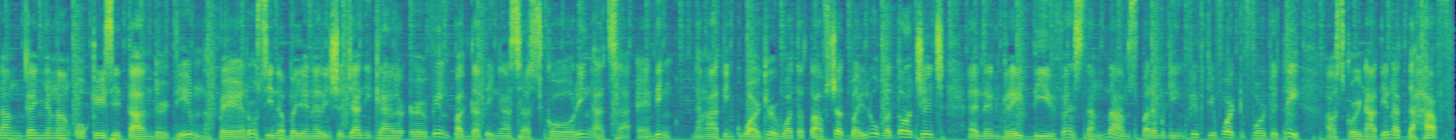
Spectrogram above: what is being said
ng ganyang ang OKC Thunder team. Pero sinabayan na rin siya dyan ni Kyrie Irving pagdating nga sa scoring at sa ending ng ating quarter. What a tough shot by Luka Doncic and then great defense ng Mavs para maging 54 to 43 ang score natin at the half.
